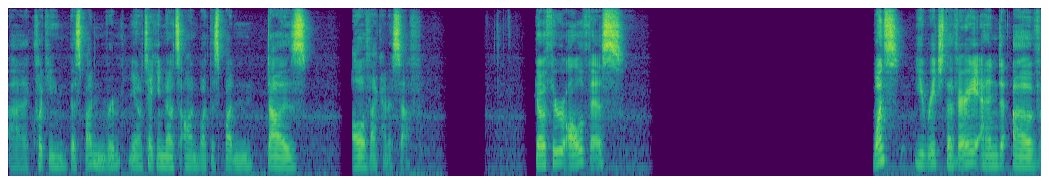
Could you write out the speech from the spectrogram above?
uh, clicking this button, you know, taking notes on what this button does, all of that kind of stuff. Go through all of this. Once you reach the very end of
